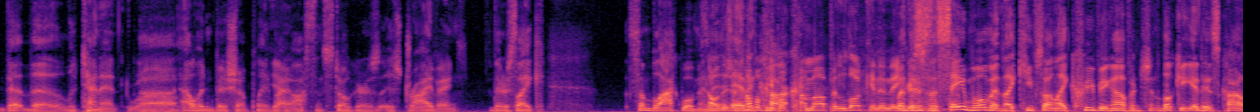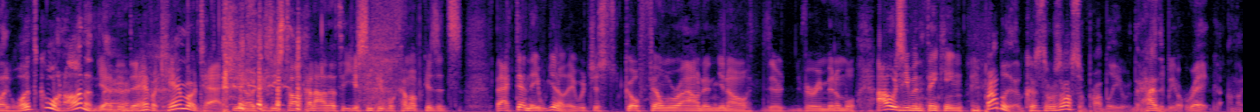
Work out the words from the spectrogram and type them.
the the lieutenant uh, Wow. Elvin Bishop, played by Austin Stoker, is, is driving. There's like some black woman. Oh, there's a couple people car. come up and look, and then they But there's the same woman like keeps on like creeping up and looking at his car like what's going on in yeah, there? they, they have a camera attached, you know, because he's talking on it. You see people come up because it's back then they, you know, they would just go film around, and you know, they're very minimal. I was even thinking, he probably because there was also probably there had to be a rig on the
